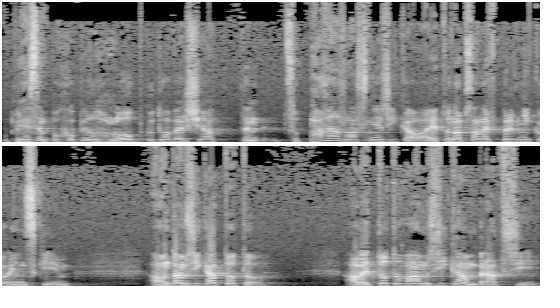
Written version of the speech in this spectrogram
úplně jsem pochopil hloubku toho verše a ten, co Pavel vlastně říkal. A je to napsané v první Korinským, a on tam říká toto. Ale toto vám říkám, bratři,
